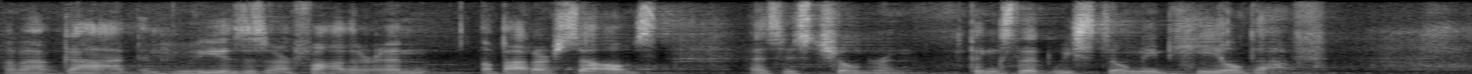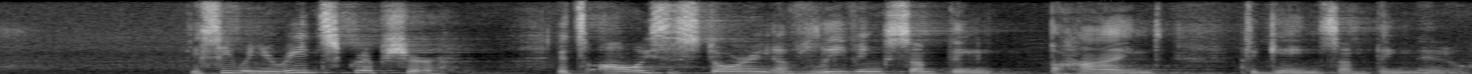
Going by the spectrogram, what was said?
about God and who He is as our Father and about ourselves as his children, things that we still need healed of. You see, when you read scripture, it's always a story of leaving something behind to gain something new.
